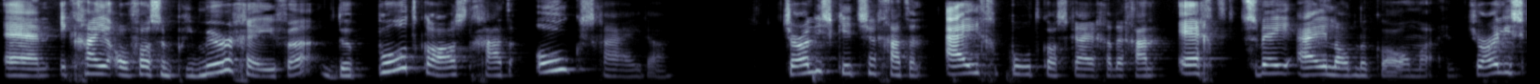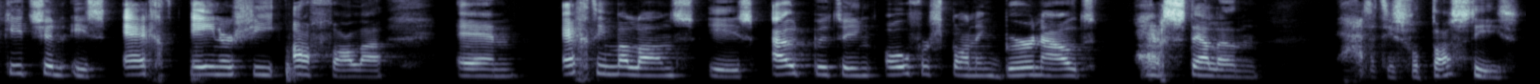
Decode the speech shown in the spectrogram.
En ik ga je alvast een primeur geven. De podcast gaat ook scheiden. Charlie's Kitchen gaat een eigen podcast krijgen. Er gaan echt twee eilanden komen. En Charlie's Kitchen is echt energie afvallen. En echt in balans is uitputting, overspanning, burn-out herstellen. Ja, dat is fantastisch.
